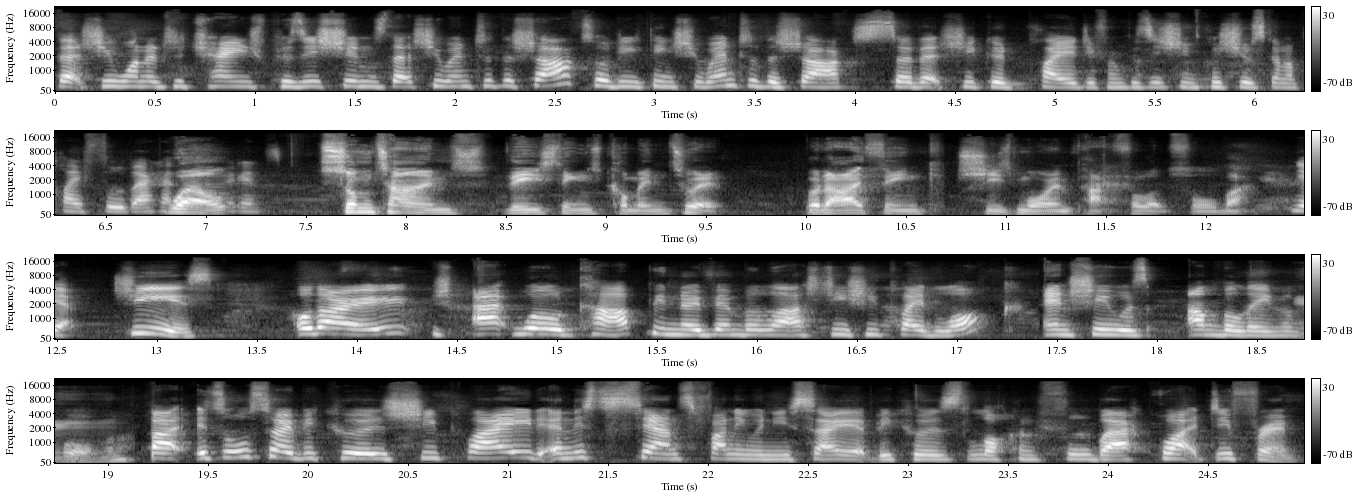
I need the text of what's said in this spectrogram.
that she wanted to change positions that she went to the Sharks, or do you think she went to the Sharks so that she could play a different position because she was going to play fullback at Well- the Dragons? Sometimes these things come into it, but I think she's more impactful at fullback. Yeah, she is. Although at World Cup in November last year, she played lock and she was unbelievable. Mhm. But it's also because she played, and this sounds funny when you say it because lock and fullback quite different.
